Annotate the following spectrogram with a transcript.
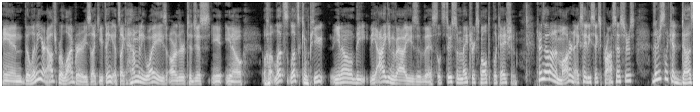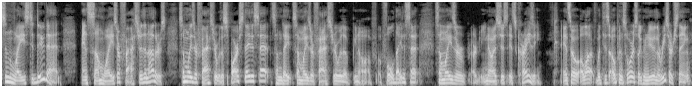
And the linear algebra libraries, like you think it's like, how many ways are there to just, you, you know, let's let's compute you know the the eigenvalues of this let's do some matrix multiplication turns out on a modern x86 processors there's like a dozen ways to do that and some ways are faster than others some ways are faster with a sparse data set some day, some ways are faster with a you know a, a full data set some ways are, are you know it's just it's crazy and so a lot with this open source, like when you're doing the research thing,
